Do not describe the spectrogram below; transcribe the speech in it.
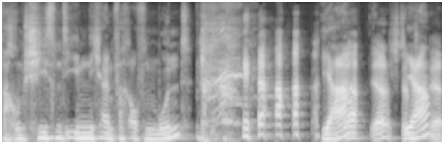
Warum schießen die ihm nicht einfach auf den Mund? ja? Ja, ja, stimmt, Ja? ja.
